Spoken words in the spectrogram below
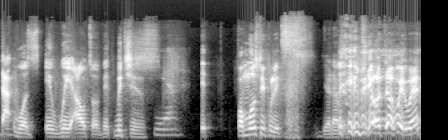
that was a way out of it, which is Yeah. it for most people it's The other way. the other way where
